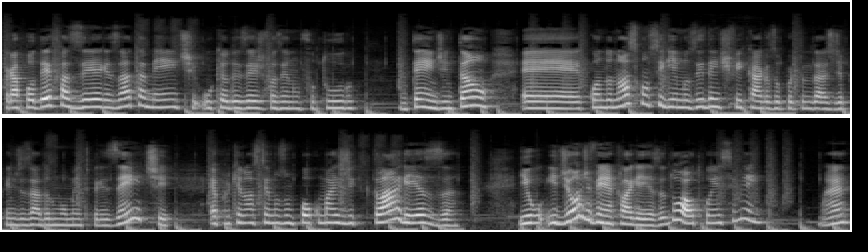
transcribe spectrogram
para poder fazer exatamente o que eu desejo fazer no futuro. Entende? Então, é, quando nós conseguimos identificar as oportunidades de aprendizado no momento presente, é porque nós temos um pouco mais de clareza. E, e de onde vem a clareza? Do autoconhecimento, não é?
